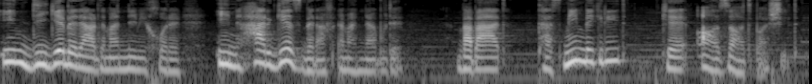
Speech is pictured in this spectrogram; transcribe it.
این دیگه به درد من نمی‌خوره. این هرگز به نفع من نبوده. و بعد تصمیم بگیرید که آزاد باشید.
